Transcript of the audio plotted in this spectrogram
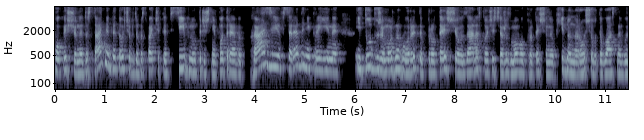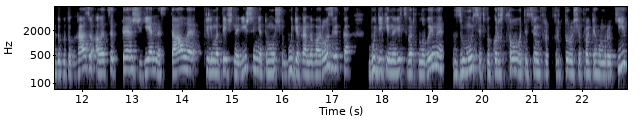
поки що недостатньо для того, щоб забезпечити всі внутрішні потреби в газі всередині країни. І тут вже можна говорити про те, що зараз точиться розмова про те, що необхідно нарощувати власний видобуток газу, але це теж є нестале кліматичне рішення, тому що будь-яка нова розвідка, будь-які нові свердловини змусять використовувати цю інфраструктуру ще протягом років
